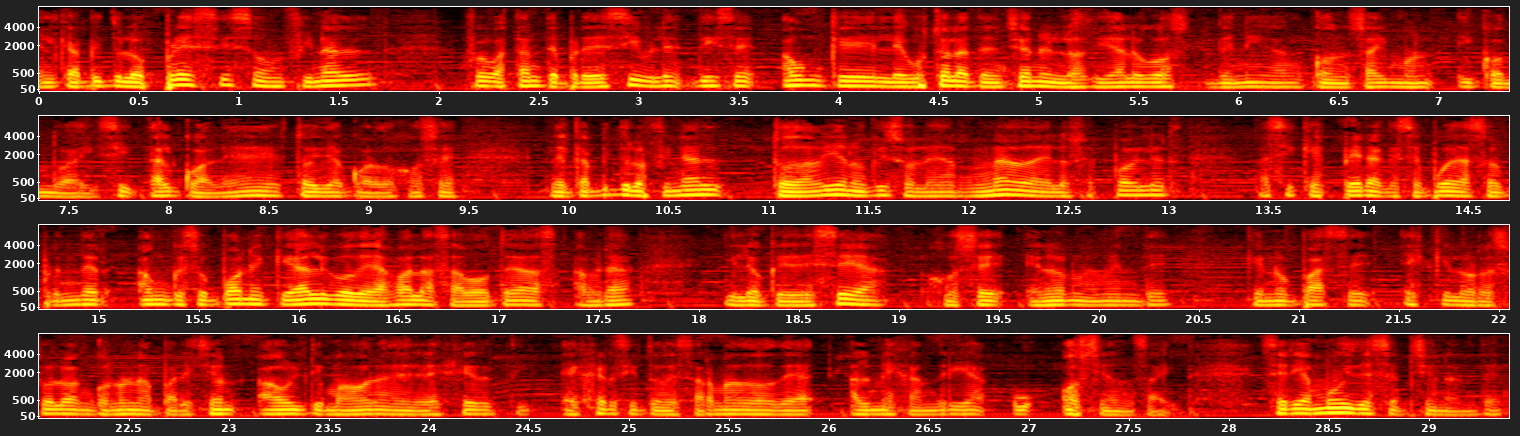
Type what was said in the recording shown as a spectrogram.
El capítulo Precision final fue bastante predecible, dice, aunque le gustó la atención en los diálogos de Negan con Simon y con Dwight. Sí, tal cual, ¿eh? estoy de acuerdo, José. Del capítulo final todavía no quiso leer nada de los spoilers, así que espera que se pueda sorprender, aunque supone que algo de las balas saboteadas habrá, y lo que desea José enormemente que no pase es que lo resuelvan con una aparición a última hora del ejército desarmado de Almejandría u Oceanside. Sería muy decepcionante.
